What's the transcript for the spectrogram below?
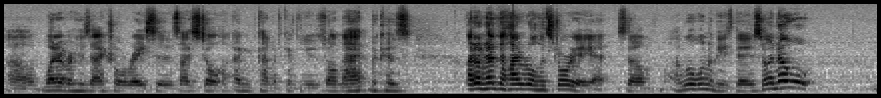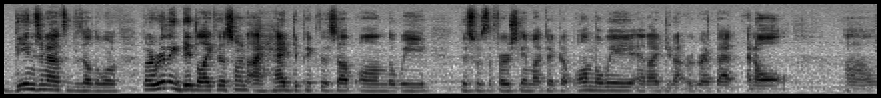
Uh, whatever his actual race is, I still am kind of confused on that because I don't have the Hyrule Historia yet. So I will one of these days. So I know the ins and outs of the Zelda world, but I really did like this one. I had to pick this up on the Wii. This was the first game I picked up on the Wii, and I do not regret that at all. Uh,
